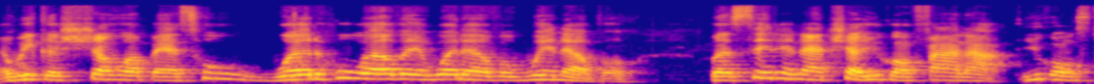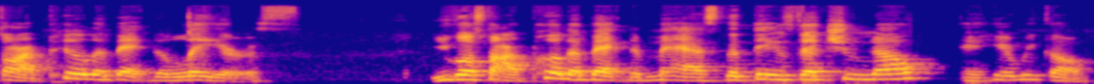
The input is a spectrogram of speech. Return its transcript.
and we could show up as who, what, whoever, and whatever, whenever. But sit in that chair, you're gonna find out, you're gonna start peeling back the layers you're going to start pulling back the mask, the things that you know. And here we go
